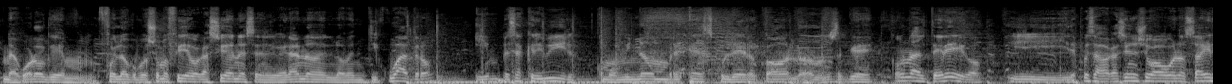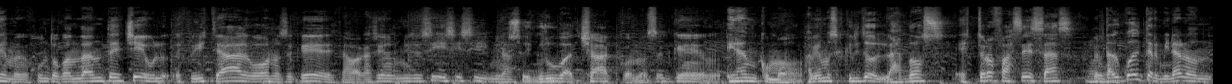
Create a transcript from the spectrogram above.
Me acuerdo que mm, fue loco, porque yo me fui de vacaciones en el verano del 94 y empecé a escribir como mi nombre es Culero Connor, no sé qué, con un alter ego. Y después de esas vacaciones llego a Buenos Aires, me junto con Dante, che, escribiste algo, vos no sé qué, de estas vacaciones. Me dice, sí, sí, sí, mira, soy Gruba Chaco, no sé qué. Eran como, habíamos escrito las dos estrofas esas, pero tal cual terminaron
